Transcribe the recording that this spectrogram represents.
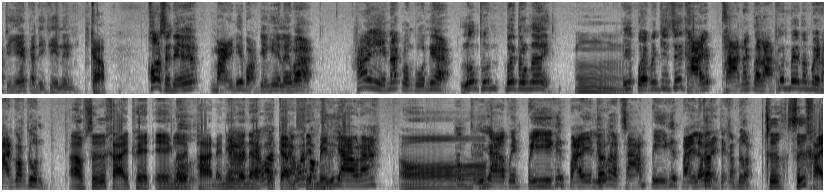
LTF กันอีกทีหนึ่ง ครับ ข้อเสนอใหม่นี่บอกอย่างนี้เลยว่า ให้นักลงทุนเนี่ย ลงทุนโดยตรงเลยอืมคือเปิดบัญชีซื้อขายผ่านนักตลาดทุนไม่ต้องไปผ่านกองทุนอ้าวซื้อขายเทรดเองเลยออผ่านในนี่เลยนะแต่โปว่ารแกรมแต่ว่าซิต้มองมิ่งถือยาวนะอ๋อต้องถือยาวเป็นปีขึ้นไปหรือว่า 3 ปีขึ้นไปแล้วก็แต่จะกำหนด คือซื้อขาย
